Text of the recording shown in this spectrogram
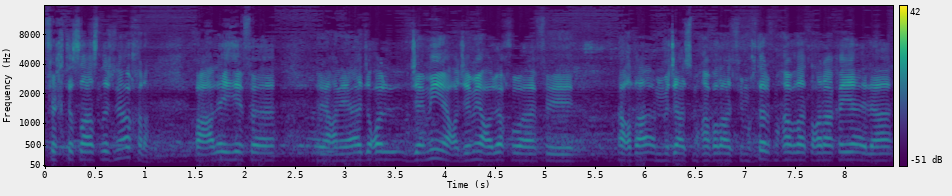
في اختصاص لجنة أخرى. فعليه ف يعني أدعو الجميع جميع الأخوة في أعضاء مجالس محافظات في مختلف المحافظات العراقية إلى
